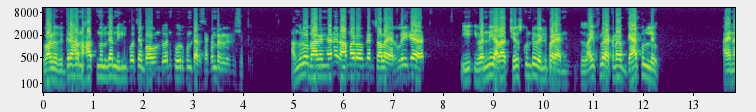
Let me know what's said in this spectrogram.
వాళ్ళు విగ్రహ మహాత్ములుగా మిగిలిపోతే బాగుండు అని కోరుకుంటారు సెకండరీ లీడర్షిప్. అందులో భాగంగానే రామారావు గారు చాలా ఎర్లీగా ఇవన్నీ అలా చేసుకుంటూ వెళ్ళిపోయాడు. ఆయన లైఫ్లో ఎక్కడ గ్యాపులు లేవు. ఆయన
